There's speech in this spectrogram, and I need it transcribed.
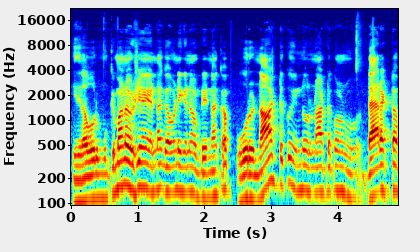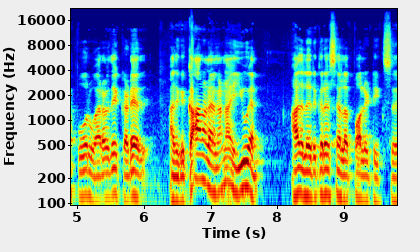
இதில் ஒரு முக்கியமான விஷயம் என்ன கவனிக்கணும் அப்படின்னாக்கா ஒரு நாட்டுக்கும் இன்னொரு நாட்டுக்கும் டைரெக்டாக போர் வரதே கிடையாது. அதுக்கு காரணம் என்னென்னா யூஎன் அதில் இருக்கிற சில பாலிட்டிக்ஸு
